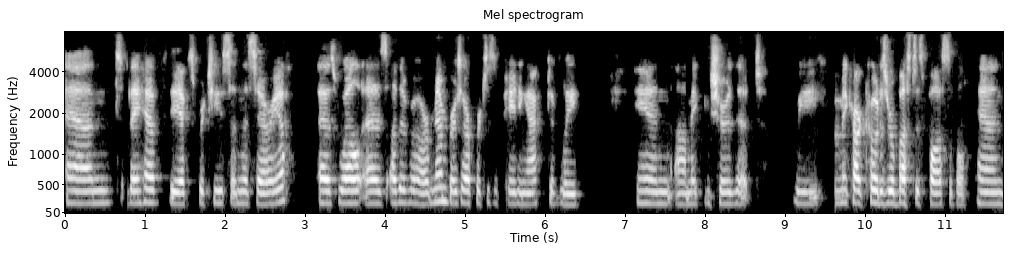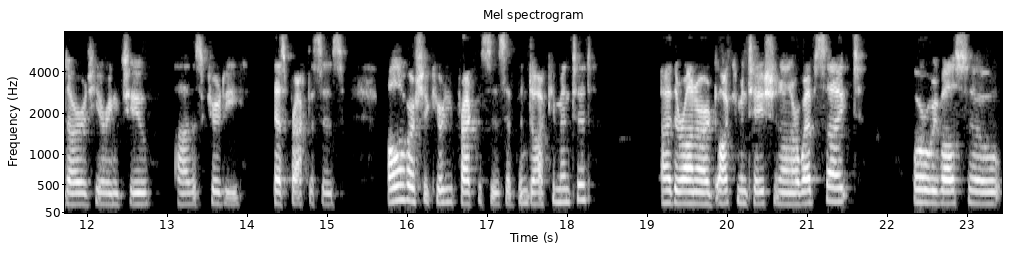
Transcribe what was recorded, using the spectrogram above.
And they have the expertise in this area, as well as other of our members are participating actively in uh, making sure that we make our code as robust as possible and are adhering to uh, the security best practices. All of our security practices have been documented either on our documentation on our website or we've also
